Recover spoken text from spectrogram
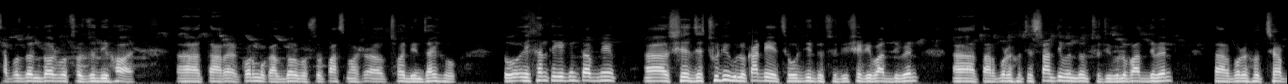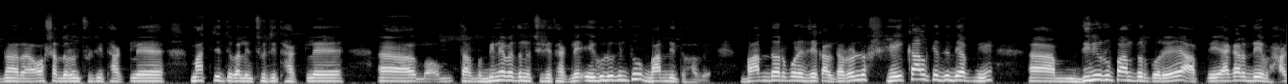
সাপোজ ধরেন দশ বছর যদি হয় তার কর্মকাল দশ বছর, পাঁচ মাস ছয় দিন যাই হোক, তো এখান থেকে কিন্তু আপনি সে যে ছুটিগুলো কাটিয়েছে, অর্জিত ছুটি, সেটি বাদ দিবেন। তারপরে হচ্ছে শান্তিবন্ধন ছুটিগুলো বাদ দিবেন। তারপরে হচ্ছে আপনার অসাধারণ ছুটি থাকলে, মাতৃত্বকালীন ছুটি থাকলে তারপর বিনা বেতনের ছুটি থাকলে এগুলো কিন্তু বাদ দিতে হবে। বাদ দেওয়ার পরে যে কালটা রইল, সেই কালকে যদি আপনি দিনে রূপান্তর করে আপনি এগারো দিয়ে ভাগ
